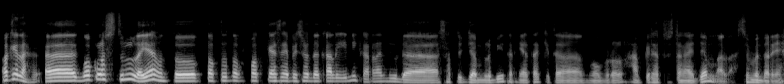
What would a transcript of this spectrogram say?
Oke lah, uh, eh, gue close dulu lah ya untuk Talk to Talk podcast episode kali ini karena ini udah satu jam lebih ternyata kita ngobrol hampir satu setengah jam malah sebenarnya.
